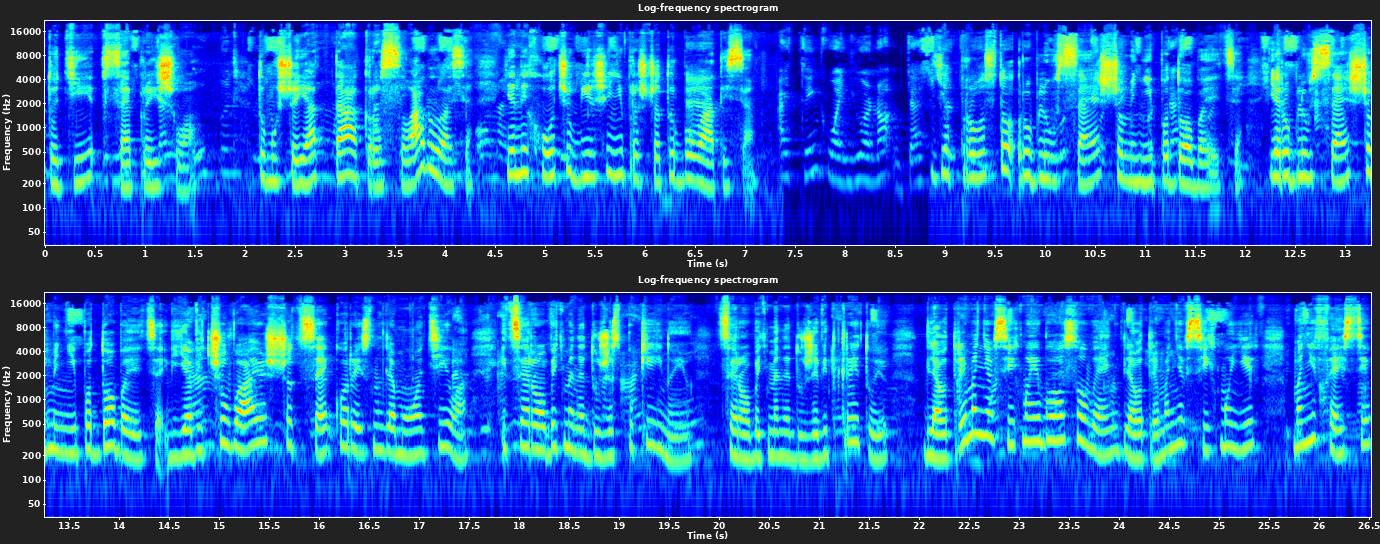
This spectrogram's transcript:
Тоді все прийшло. Тому що я так розслабилася, я не хочу більше ні про що турбуватися. Я просто роблю все, що мені подобається. Я роблю все, що мені подобається. Я відчуваю, що це корисно для мого тіла, і це робить мене дуже спокійною. Це робить мене дуже відкритою для отримання всіх моїх благословень, для отримання всіх моїх маніфестів.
